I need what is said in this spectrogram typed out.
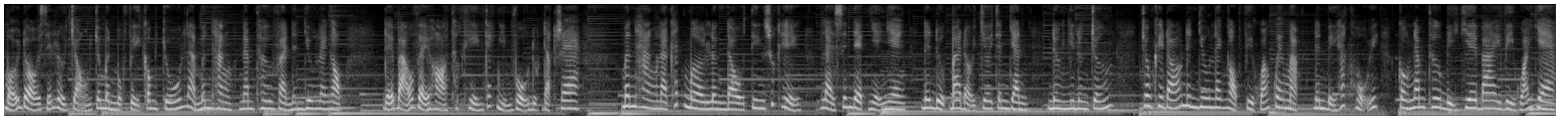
Mỗi đội sẽ lựa chọn cho mình một vị công chúa là Minh Hằng, Nam Thư và Ninh Dương Lan Ngọc để bảo vệ họ thực hiện các nhiệm vụ được đặt ra. Minh Hằng là khách mời lần đầu tiên xuất hiện, lại xinh đẹp nhẹ nhàng nên được ba đội chơi tranh giành, nâng như nâng trứng. Trong khi đó Ninh Dương Lan Ngọc vì quá quen mặt nên bị hắt hủi, còn Nam Thư bị chê bai vì quá già.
